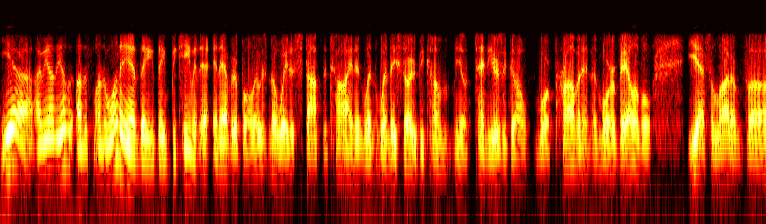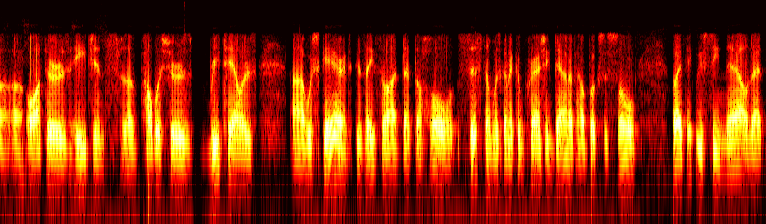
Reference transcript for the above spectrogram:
Yeah, I mean, on the other, on the on the one hand, they they became inevitable. There was no way to stop the tide, and when when they started to become, you know, ten years ago, more prominent and more available, yes, a lot of uh, uh, authors, agents, uh, publishers, retailers uh, were scared because they thought that the whole system was going to come crashing down of how books are sold. But I think we've seen now that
